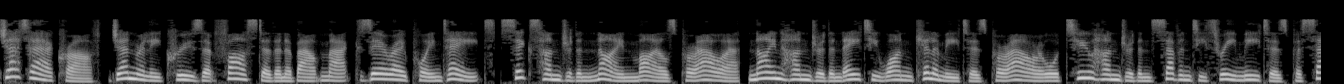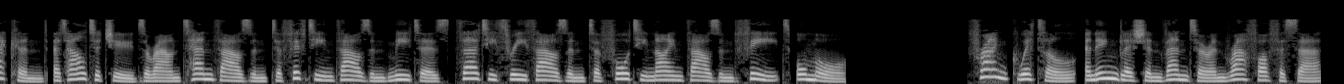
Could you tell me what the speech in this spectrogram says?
Jet aircraft generally cruise at faster than about Mach 0.8 609 miles per hour, 981 kilometers per hour or 273 meters per second at altitudes around 10,000 to 15,000 meters, 33,000 to 49,000 feet or more. Frank Whittle, an English inventor and RAF officer,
